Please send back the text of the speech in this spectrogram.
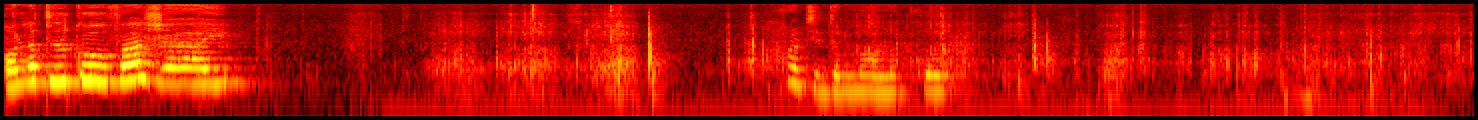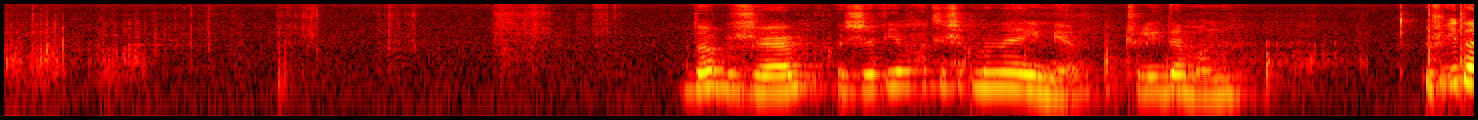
Ola, tylko uważaj! Chodź, demonku. Dobrze, że wiem chociaż jak ma na imię, czyli demon. Już idę.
